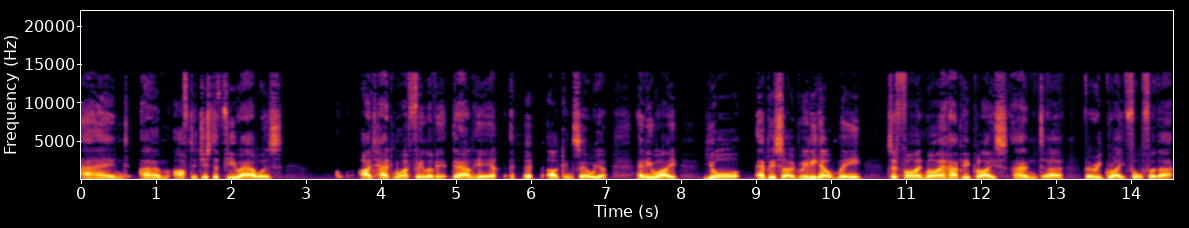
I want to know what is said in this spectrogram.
and um, after just a few hours, I'd had my fill of it down here. I can tell you. Anyway, your episode really helped me to find my happy place, and uh, very grateful for that.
